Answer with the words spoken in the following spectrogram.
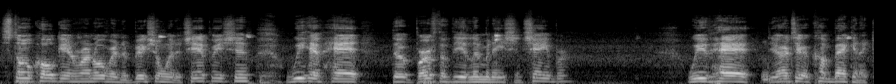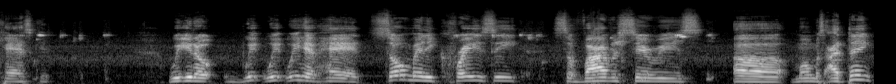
Stone Cold getting run over in the Big Show win the championship. We have had the birth of the Elimination Chamber. We've had the Undertaker come back in a casket. We, you know, we, we, we have had so many crazy Survivor Series uh moments. I think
